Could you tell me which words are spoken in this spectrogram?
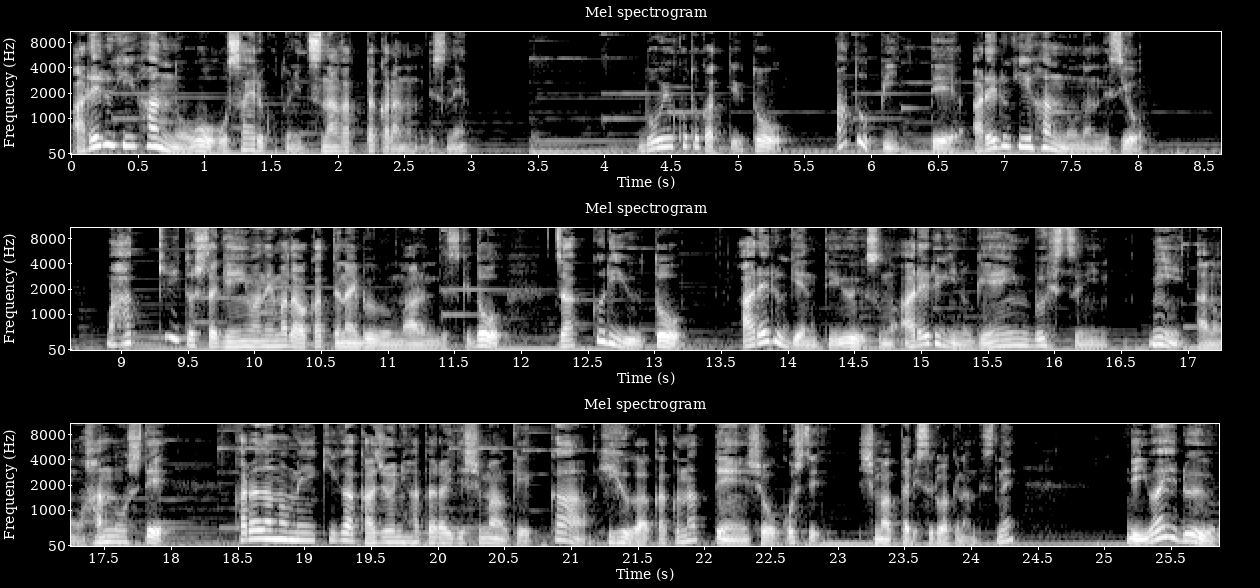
アレルギー反応を抑えることにつながったからなんですね。どういうことかっていうと、アトピーってアレルギー反応なんですよ。まあ、はっきりとした原因はね、まだ分かってない部分もあるんですけど、ざっくり言うと、アレルゲンっていうそのアレルギーの原因物質ににあの反応して体の免疫が過剰に働いてしまう結果、皮膚が赤くなって炎症を起こしてしまったりするわけなんですね。で、いわゆる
